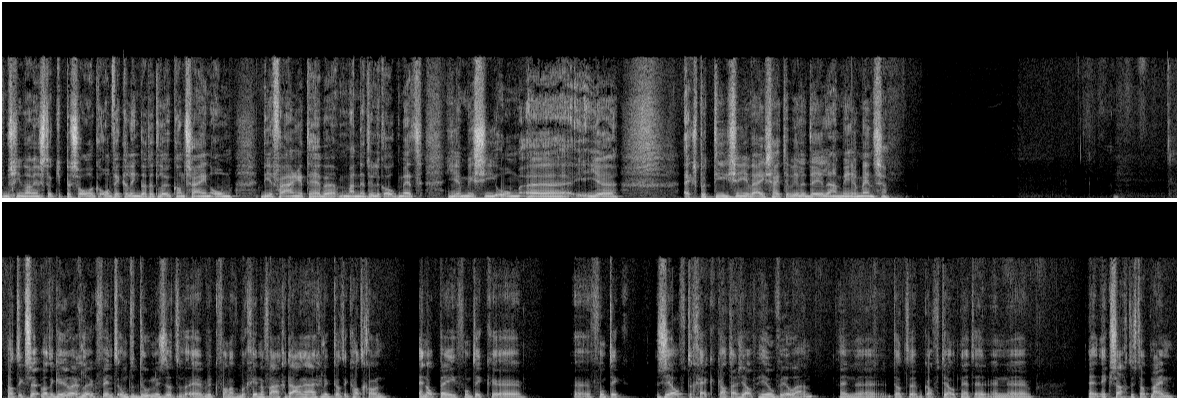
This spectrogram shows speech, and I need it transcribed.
misschien dan weer een stukje persoonlijke ontwikkeling. Dat het leuk kan zijn om die ervaringen te hebben. Maar natuurlijk ook met je missie om je expertise en je wijsheid te willen delen aan meer mensen. Wat ik, wat ik heel erg leuk vind om te doen, is dat heb ik vanaf het begin af aan gedaan eigenlijk. Dat ik had gewoon NLP vond ik, eh, eh, vond ik zelf te gek. Ik had daar zelf heel veel aan. En eh, dat heb ik al verteld net. Hè. En, eh, en ik zag dus dat mijn,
